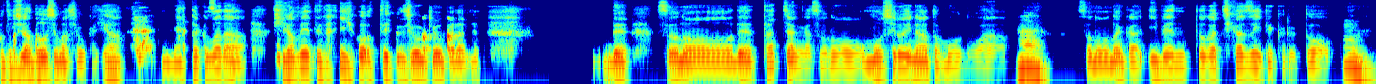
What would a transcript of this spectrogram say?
今年はどうしましょうかいや全くまだひらめいてないよっていう状況からね。でそのでたっちゃんがその面白いなと思うのははい。そのなんかイベントが近づいてくるとうん。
